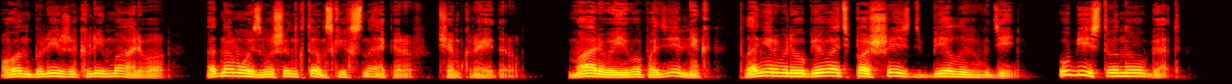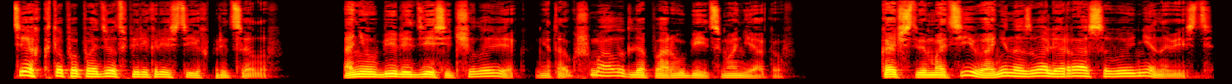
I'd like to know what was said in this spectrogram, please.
Он ближе к Ли Мальво, одному из вашингтонских снайперов, чем к Рейдеру. Мальво и его подельник планировали убивать по шесть белых в день. Убийство наугад. Тех, кто попадет в перекрестие их прицелов. Они убили десять человек, не так уж мало для пары убийц-маньяков. В качестве мотива они назвали расовую ненависть,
